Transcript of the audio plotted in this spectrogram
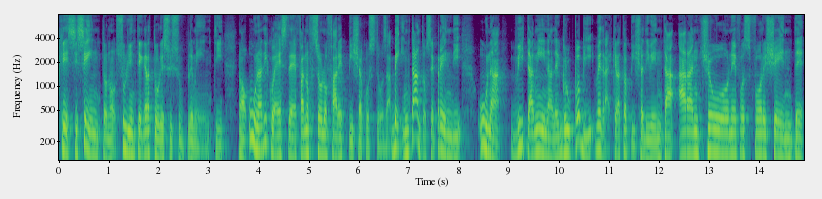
che si sentono sugli integratori e sui supplementi. No, una di queste è fanno solo fare piscia costosa. Beh, intanto se prendi una vitamina del gruppo B, vedrai che la tua piscia diventa arancione, fosforescente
